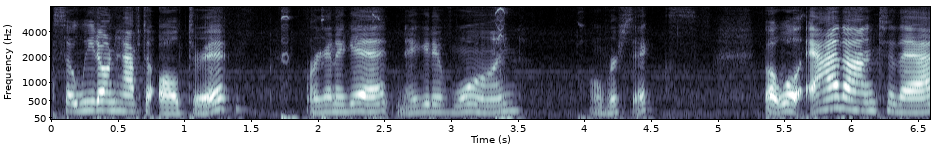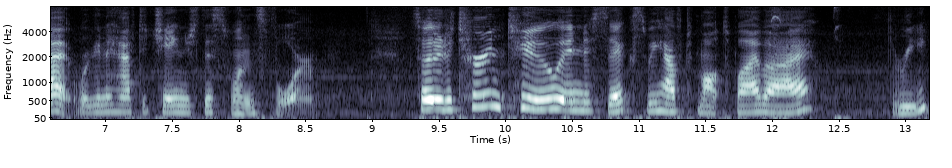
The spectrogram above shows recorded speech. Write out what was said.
So we don't have to alter it. We're going to get negative 1 over 6. But we'll add on to that, we're going to have to change this one's form. So to turn 2 into 6, we have to multiply by 3.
